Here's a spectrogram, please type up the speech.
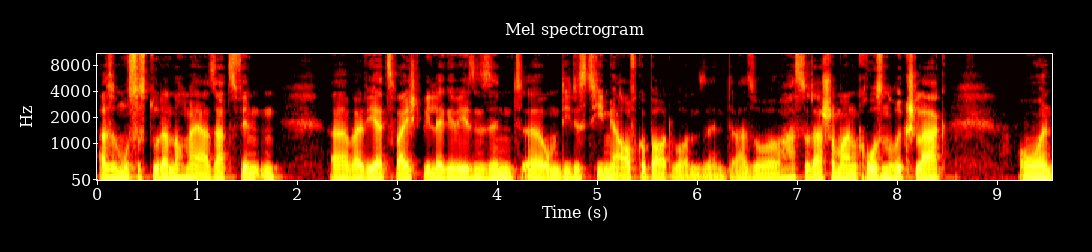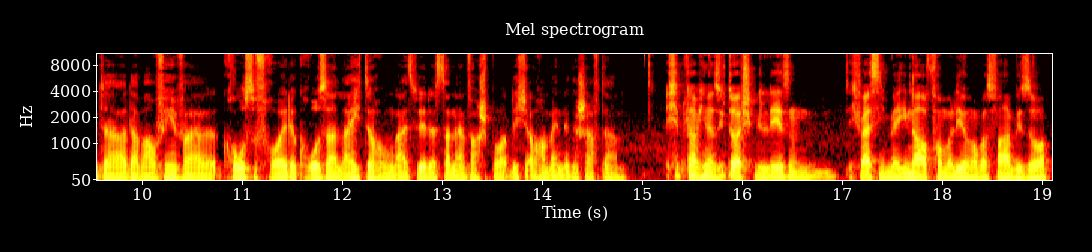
Also musstest du dann nochmal Ersatz finden. Äh, weil wir ja zwei Spieler gewesen sind, äh, um die das Team ja aufgebaut worden sind. Also hast du da schon mal einen großen Rückschlag. Und äh, da war auf jeden Fall große Freude, große Erleichterung, als wir das dann einfach sportlich auch am Ende geschafft haben. Ich habe, glaube ich, in der Süddeutschen gelesen, ich weiß nicht mehr genau Formulierung, aber es war wie so,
